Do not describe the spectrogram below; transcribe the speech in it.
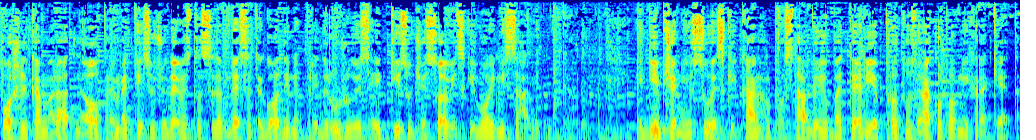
pošiljkama ratne opreme 1970. godine pridružuju se i tisuće sovjetskih vojnih savjetnika. Egipćani u Suezki kanal postavljaju baterije protuzrakoplovnih raketa,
